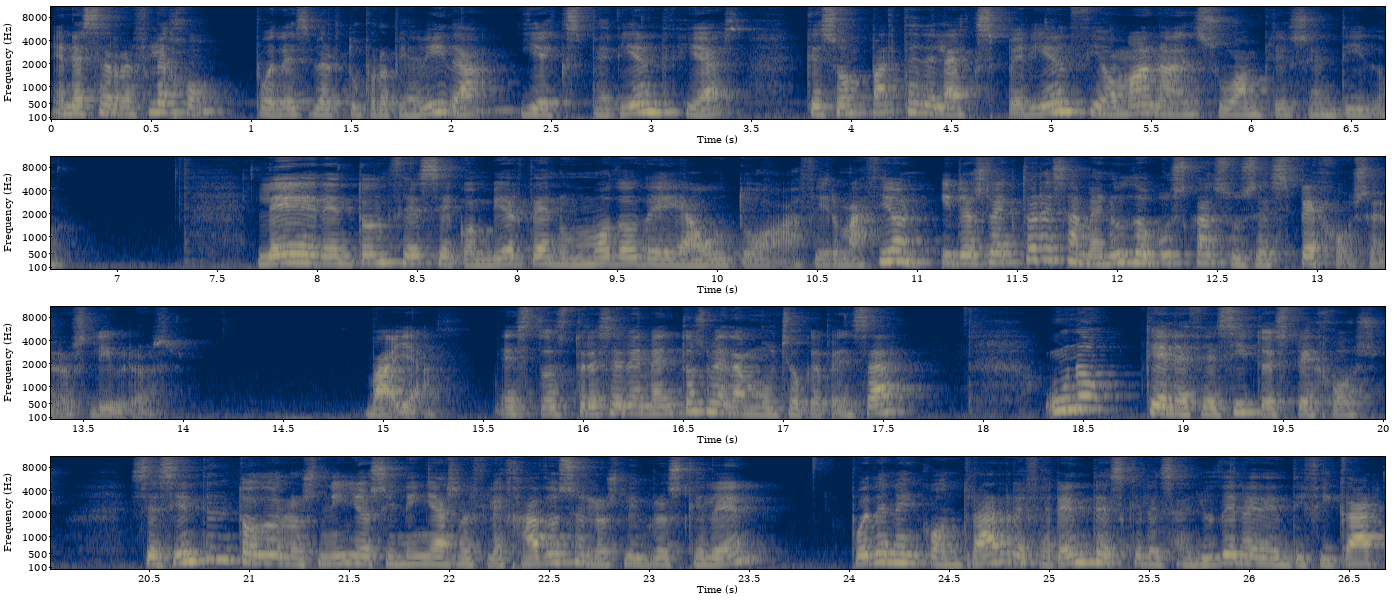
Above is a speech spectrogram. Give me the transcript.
En ese reflejo puedes ver tu propia vida y experiencias que son parte de la experiencia humana en su amplio sentido. Leer entonces se convierte en un modo de autoafirmación y los lectores a menudo buscan sus espejos en los libros. Vaya, estos tres elementos me dan mucho que pensar. Uno, que necesito espejos. ¿Se sienten todos los niños y niñas reflejados en los libros que leen? ¿Pueden encontrar referentes que les ayuden a identificar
